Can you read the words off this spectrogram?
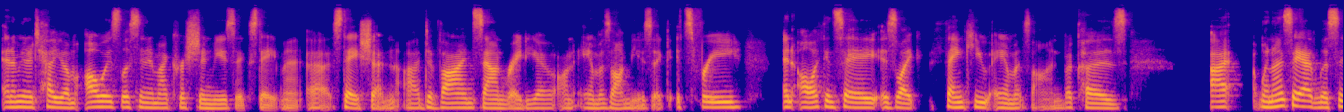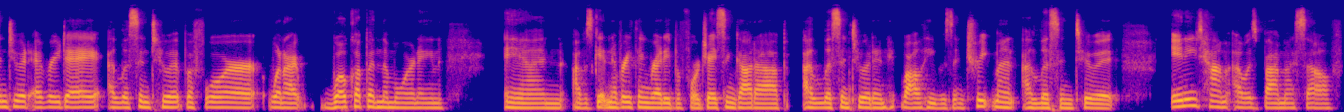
and I'm going to tell you, I'm always listening to my Christian music statement uh, station, uh, Divine Sound Radio on Amazon Music. It's free, and all I can say is like, thank you, Amazon, because I when I say I listen to it every day, I listen to it before when I woke up in the morning and I was getting everything ready before Jason got up. I listened to it and while he was in treatment, I listened to it anytime I was by myself.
